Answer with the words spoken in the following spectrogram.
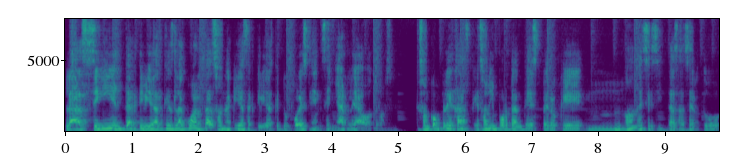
La siguiente actividad, que es la cuarta, son aquellas actividades que tú puedes enseñarle a otros, que son complejas, que son importantes, pero que no necesitas hacer tú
